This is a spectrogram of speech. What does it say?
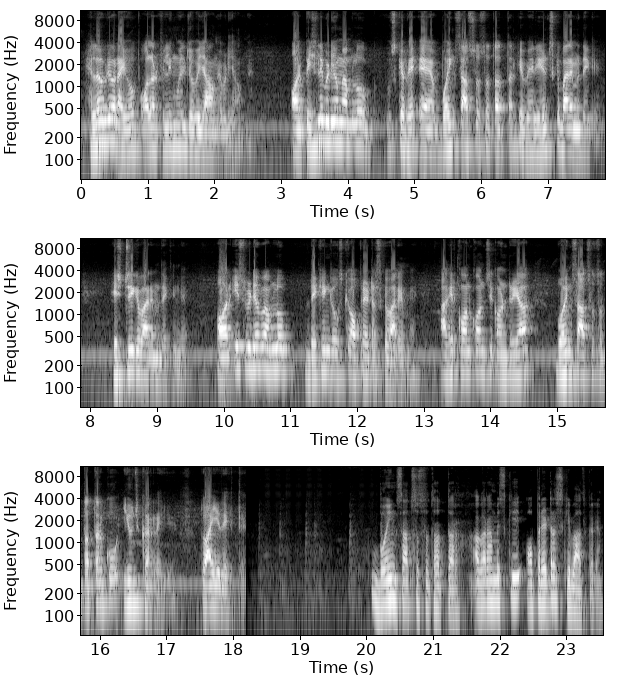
Hello everyone I hope all are feeling well जो भी जाओगे बढ़िया होंगे। और पिछले वीडियो में हम लोग उसके बोइंग सात सौ सतहत्तर के वेरिएंट्स के बारे में देखें हिस्ट्री के बारे में देखेंगे। और इस वीडियो में हम लोग देखेंगे उसके ऑपरेटर्स के बारे में, आखिर कौन कौन सी कंट्रियाँ बोइंग सात सौ सतहत्तर को यूज़ कर रही है। तो आइए देखते हैं। बोइंग सात सौ सतहत्तर, अगर हम इसकी ऑपरेटर्स की बात करें,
